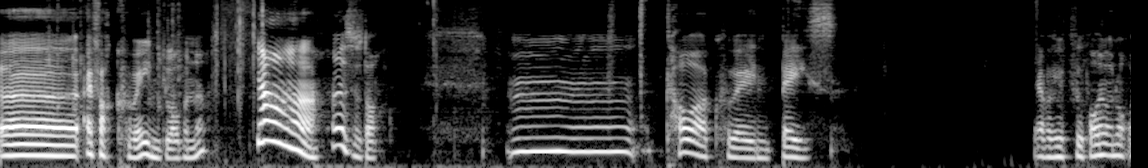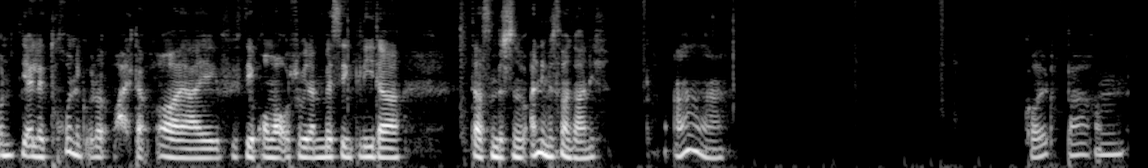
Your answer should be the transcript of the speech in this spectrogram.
Äh, einfach Crane, glaube ich, ne? Ja, das ist es doch. Mm, Tower Crane Base. Ja, aber wir, wir brauchen ja auch noch unten die Elektronik, oder? Oh, Alter, oh ja, hier brauchen wir auch schon wieder Messingglieder. Das müssen wir. Ah, die müssen wir gar nicht. Ah. Goldbarren.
